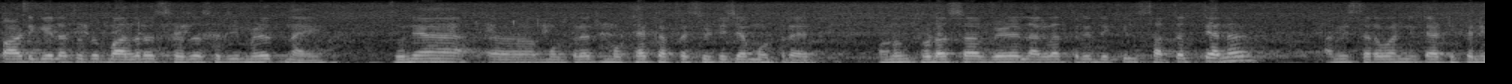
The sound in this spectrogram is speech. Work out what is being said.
पार्ट गेला तर तो बाजारात सहजासहजी मिळत नाही. जुन्या मोटर आहेत मोठ्या कॅपॅसिटीच्या मोटर आहेत. म्हणून थोडासा वेळ लागला तरी देखील सातत्यानं आम्ही सर्वांनी त्या ठिकाणी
